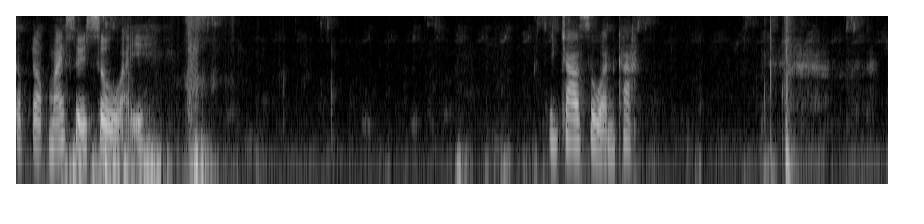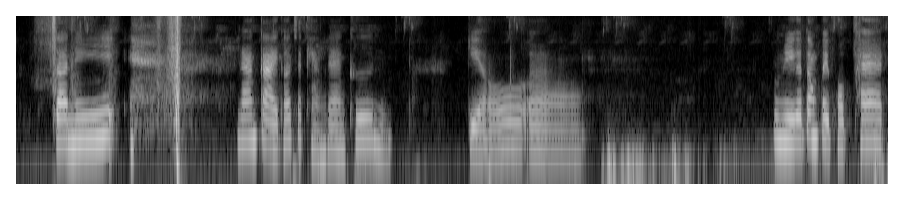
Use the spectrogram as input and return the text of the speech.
กับดอกไม้สวยๆเป็นชาวสวนค่ะ ตอนนี้ร่างกายก็จะแข็งแรงขึ้น เดี๋ยวพรุ่งนี้ก็ต้องไปพบแพทย์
